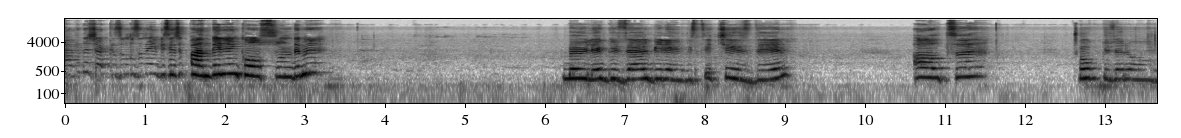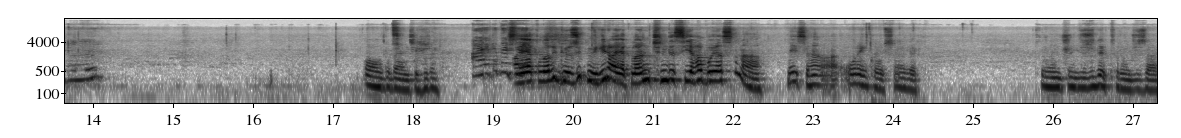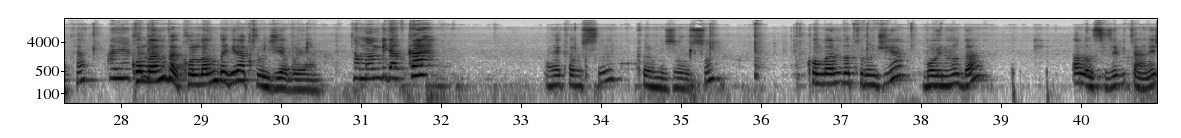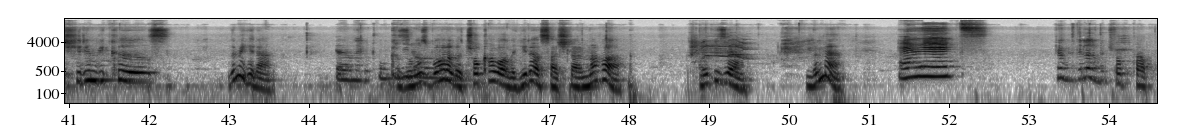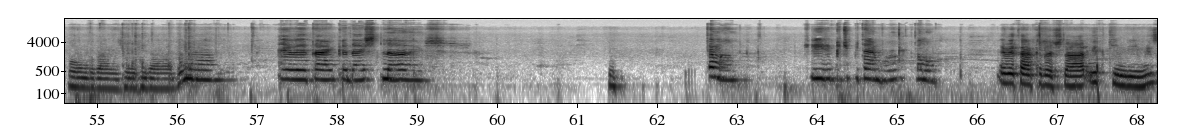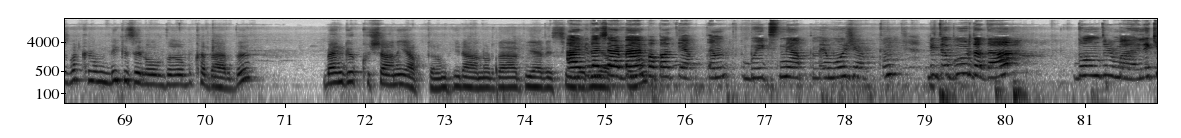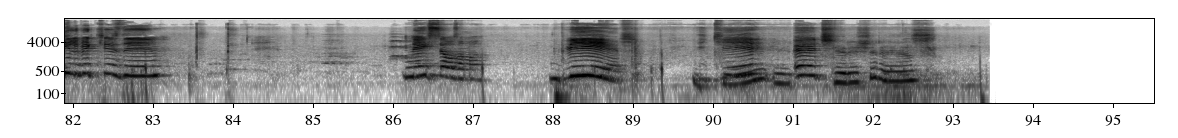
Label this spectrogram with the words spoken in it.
Arkadaşlar kızımızın elbisesi pembe renk olsun değil mi? Böyle güzel bir elbise çizdim. Altı çok güzel oldu. Oldu bence Hira. Arkadaşlar Ayakları gözükmüyor. Hira ayaklarının içinde siyaha boyasana. Neyse ha, o renk olsun evet. Turuncu yüzü de turuncu zaten. ayak- Kollarını da kollarını da Hira turuncuya boya. Tamam bir dakika. Ayakkabısı kırmızı olsun. Kollarını da turuncuya, boynunu da alın size bir tane şirin bir kız. Değil mi Hira? Evet. Kızımız bu arada çok havalı. Hira saçlarına bak. Ne güzel. Değil mi? Evet. Çok güzel oldu. Çok tatlı oldu bence Hira. Değil mi? Evet arkadaşlar. tamam. Şöyle küçük bir tane bu. Tamam. Evet arkadaşlar etkinliğimiz bakın ne güzel oldu. Bu kadardı. Ben gökkuşağını yaptım. Hiranur da diğer resimleri Arkadaşlar yaptı. ben papatya yaptım. Bu ikisini yaptım. Emoji yaptım. Bir de burada da dondurma ile kelebek çizdim. Neyse o zaman. Bir, iki, üç. Görüşürüz.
